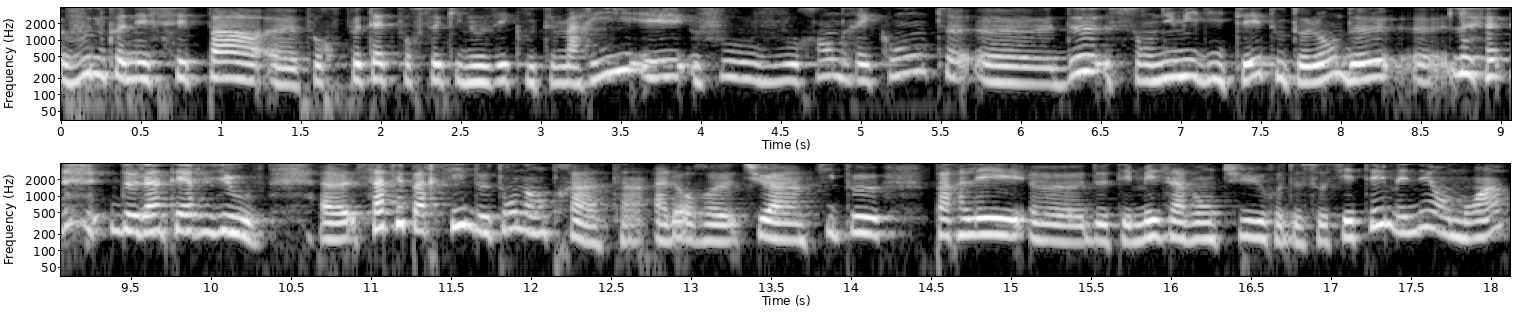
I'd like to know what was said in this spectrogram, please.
Vous ne connaissez pas, euh, pour peut-être pour ceux qui nous écoutent, Marie, et vous vous rendrez compte euh, de son humilité tout au long de, euh, l'interview. ça fait partie de ton empreinte. Hein. Alors, tu as un petit peu parlé de tes mésaventures de société, mais néanmoins,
